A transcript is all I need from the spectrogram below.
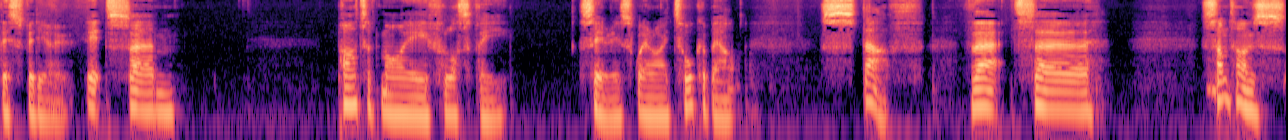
this video. It's um, part of my philosophy series where I talk about stuff that uh, sometimes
